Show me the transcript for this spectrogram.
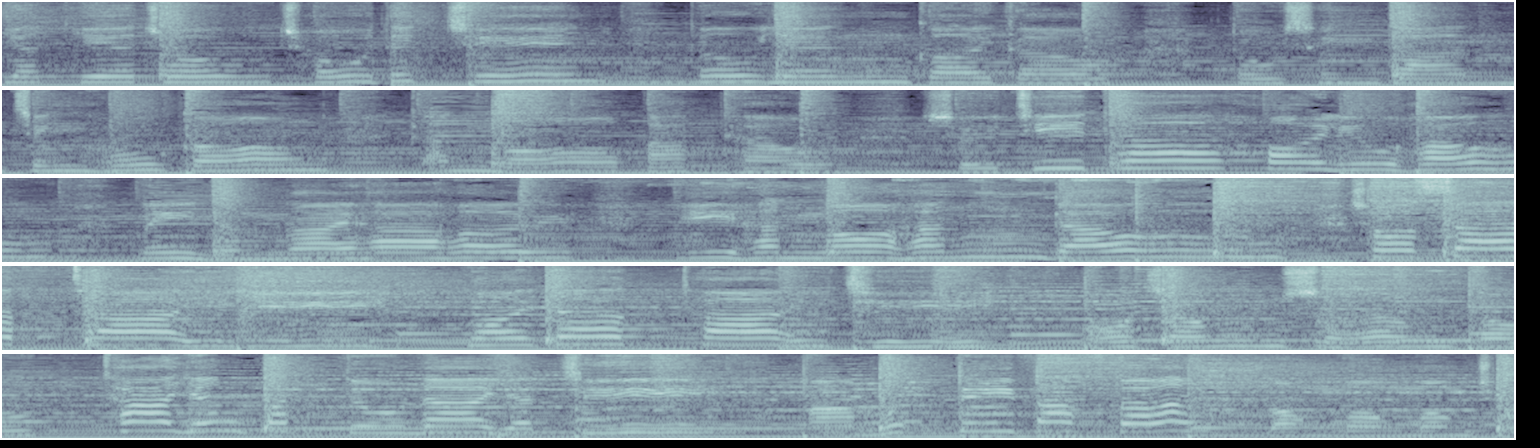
日夜做草的钱都应该够，到圣诞正好讲，跟我白头。谁知他开了口，未能挨下去，已恨我很久。错失太易，爱得太迟，我怎想到他忍不到那日子，盲目地发奋，忙忙忙，从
